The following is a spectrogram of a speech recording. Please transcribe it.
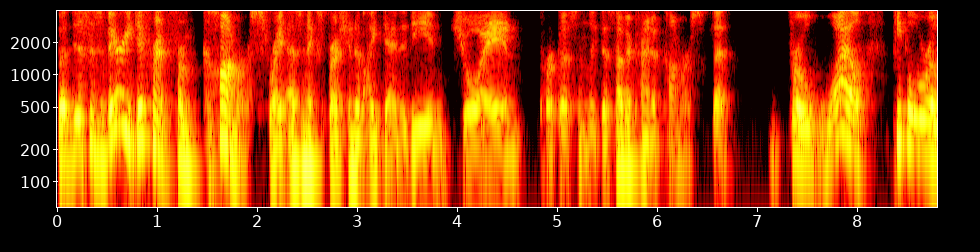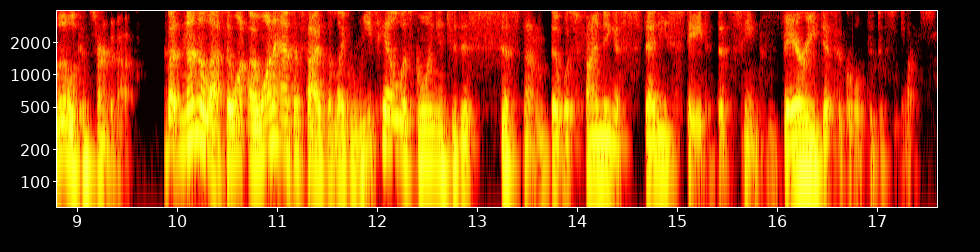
but this is very different from commerce, right? As an expression of identity and joy and purpose and like this other kind of commerce that for a while people were a little concerned about. But nonetheless, I want, I want to emphasize that like retail was going into this system that was finding a steady state that seemed very difficult to displace.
